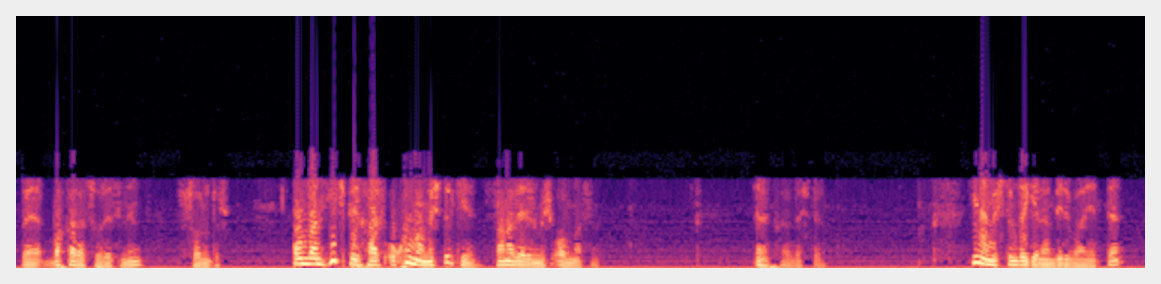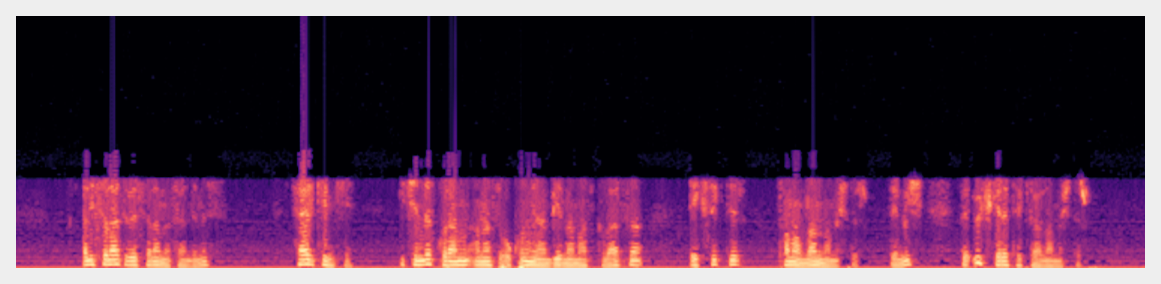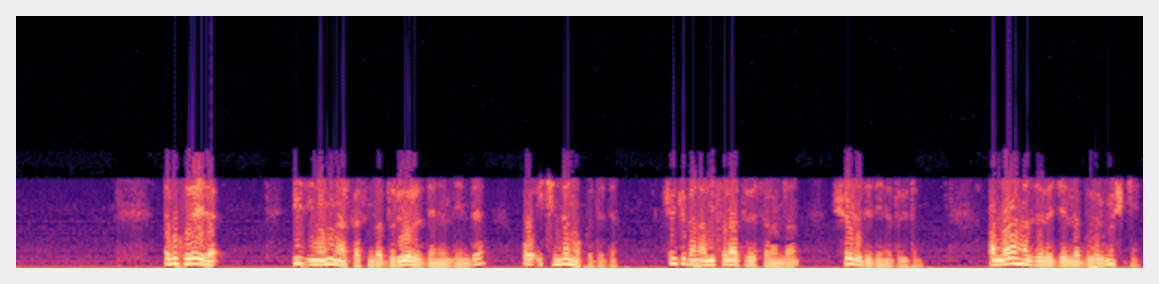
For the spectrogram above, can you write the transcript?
ve Bakara suresinin sonudur. Ondan hiçbir harf okunmamıştır ki sana verilmiş olmasın. Evet kardeşlerim. Yine Müslüm'de gelen bir rivayette Aleyhisselatü Vesselam Efendimiz her kim ki içinde Kur'an'ın anası okunmayan bir namaz kılarsa eksiktir, tamamlanmamıştır demiş ve üç kere tekrarlanmıştır. Ebu Hureyre biz imamın arkasında duruyoruz denildiğinde o içinden oku dedi. Çünkü ben aleyhissalatü vesselam'dan şöyle dediğini duydum. Allah Azze ve Celle buyurmuş ki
